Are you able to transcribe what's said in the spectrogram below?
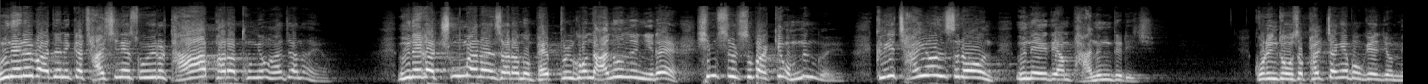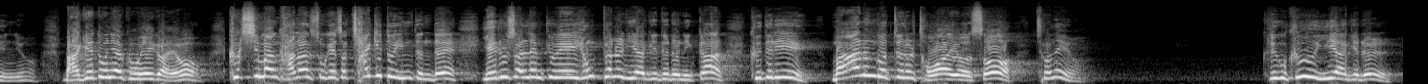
은혜를 받으니까 자신의 소유를 다 팔아 통용하잖아요. 은혜가 충만한 사람은 베풀고 나누는 일에 힘쓸 수밖에 없는 거예요. 그게 자연스러운 은혜에 대한 반응들이지. 고린도후서 8장에 보게 되면요. 마게도냐 교회가요. 극심한 가난 속에서 자기도 힘든데 예루살렘 교회의 형편을 이야기 들으니까 그들이 많은 것들을 더하여서 전해요. 그리고 그 이야기를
